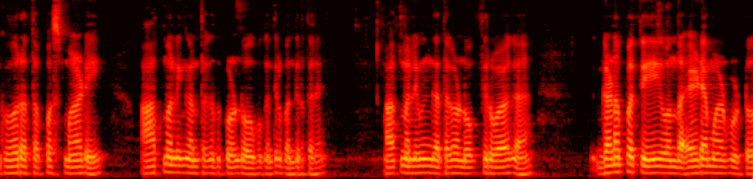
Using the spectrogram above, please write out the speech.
ಘೋರ ತಪಸ್ ಮಾಡಿ ಆತ್ಮಲಿಂಗನ ತೆಗೆದುಕೊಂಡು ಹೋಗ್ಬೇಕಂತೇಳಿ ಬಂದಿರ್ತಾರೆ. ಆತ್ಮಲಿಂಗ ತಗೊಂಡು ಹೋಗ್ತಿರುವಾಗ ಗಣಪತಿ ಒಂದು ಐಡಿಯಾ ಮಾಡಿಬಿಟ್ಟು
